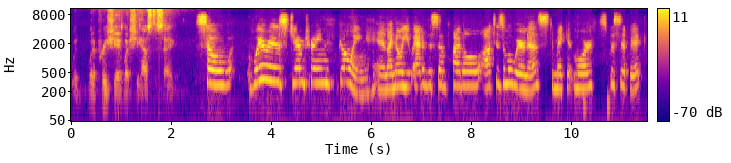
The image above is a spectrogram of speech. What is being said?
would, would appreciate what she has to say. So, where is GemTrain going? And I know you added the subtitle Autism Awareness to make it more specific,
